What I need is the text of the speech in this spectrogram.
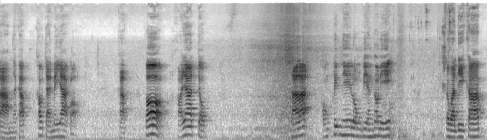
ตามนะครับ เข้าใจไม่ยากหรอกครับ ก็ขออนุญาตจบ สาระของคลิปนี้ลงเพียงเท่านี้ สวัสดีครับ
